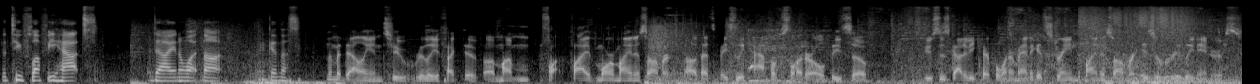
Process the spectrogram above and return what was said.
the two fluffy hats, medallion and whatnot. My goodness. The medallion too, really effective. Uh, five more minus armor. Uh, that's basically half of Slardar ulti. So Juice has got to be careful when her mana gets drained. Minus armor is really dangerous.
